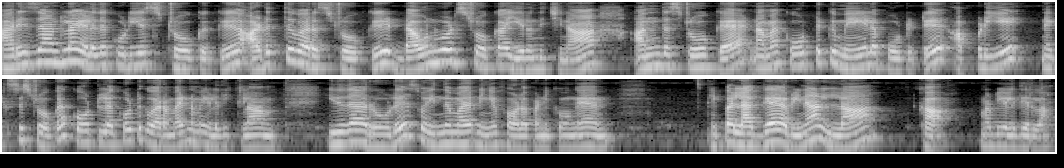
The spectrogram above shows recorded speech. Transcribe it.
ஹரிசாண்டலாக எழுதக்கூடிய ஸ்ட்ரோக்குக்கு அடுத்து வர ஸ்ட்ரோக்கு டவுன்வேர்ட் ஸ்ட்ரோக்காக இருந்துச்சுன்னா அந்த ஸ்ட்ரோக்கை நம்ம கோட்டுக்கு மேலே போட்டுட்டு அப்படியே நெக்ஸ்ட் ஸ்ட்ரோக்கை கோட்டில் கோட்டுக்கு வர மாதிரி நம்ம எழுதிக்கலாம். இதுதான் ரூலு. ஸோ இந்த மாதிரி நீங்கள் ஃபாலோ பண்ணிக்கோங்க. இப்போ லக அப்படின்னா லா கா. அப்படி எழுதிடலாம்.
